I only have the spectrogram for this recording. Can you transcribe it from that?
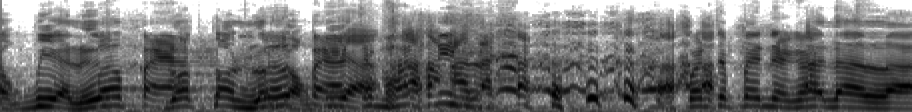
ดอกเบี้ยหรือเบอร์แปดลดต้นลดดอกเบี้ยเบอร์แปดจะพักหนี้มันจะเป็นอย่างนั้น นั่นแหละ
